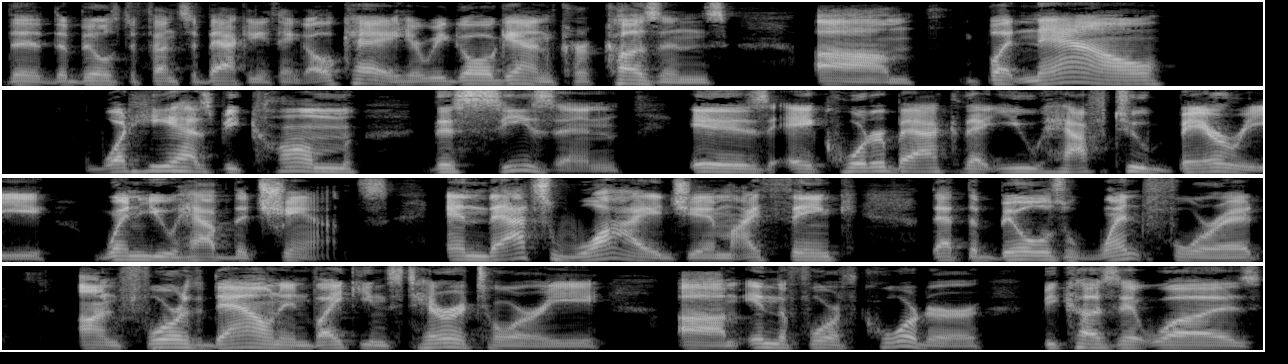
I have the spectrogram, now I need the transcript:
the, the Bills defensive back. And you think, okay, here we go again, Kirk Cousins. Um, but now, what he has become this season is a quarterback that you have to bury when you have the chance. And that's why, Jim, I think that the Bills went for it on fourth down in Vikings territory um, in the fourth quarter because it was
